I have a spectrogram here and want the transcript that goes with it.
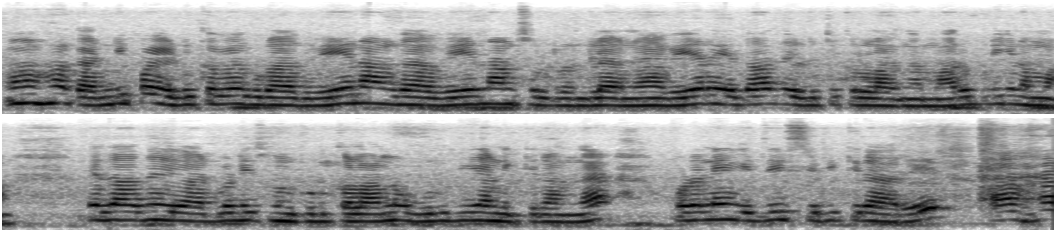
ஆஹா கண்டிப்பாக எடுக்கவே கூடாது. வேணாங்க வேணான்னு சொல்கிறேன்ல நான் வேறு ஏதாவது எடுத்துக்கலாங்க. மறுபடியும் நம்ம ஏதாவது அட்வர்டைஸ்மெண்ட் கொடுக்கலான்னு உறுதியாக நிற்கிறாங்க உடனே விஜய் சிரிக்கிறாரு. ஆஹா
